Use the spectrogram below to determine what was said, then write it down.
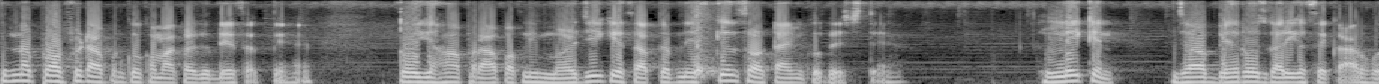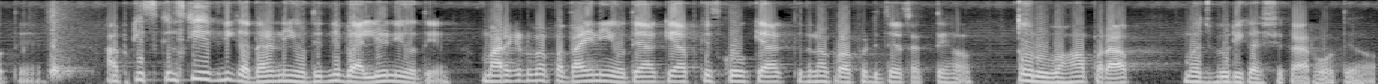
कितना प्रॉफिट आप उनको कमा करके दे सकते हैं। तो यहाँ पर आप अपनी मर्ज़ी के हिसाब से अपनी स्किल्स और टाइम को बेचते हैं। लेकिन जब आप बेरोजगारी का शिकार होते हैं। आपकी स्किल्स की इतनी कदर नहीं होती, इतनी वैल्यू नहीं होती। है मार्केट में पता ही नहीं होता कि आप किसको क्या, कितना प्रॉफिट दे सकते हो। तो वहाँ पर आप मजबूरी का शिकार होते हो।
